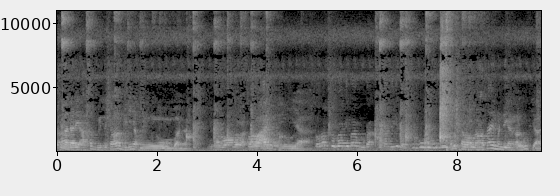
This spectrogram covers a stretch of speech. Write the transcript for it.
kita dari asap begitu kalau bunyinya uh banget. Ya, kalau soal Iya. soal coba kita buka makan dikit ya. Terus kalau kalau saya mendingan kalau hujan,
